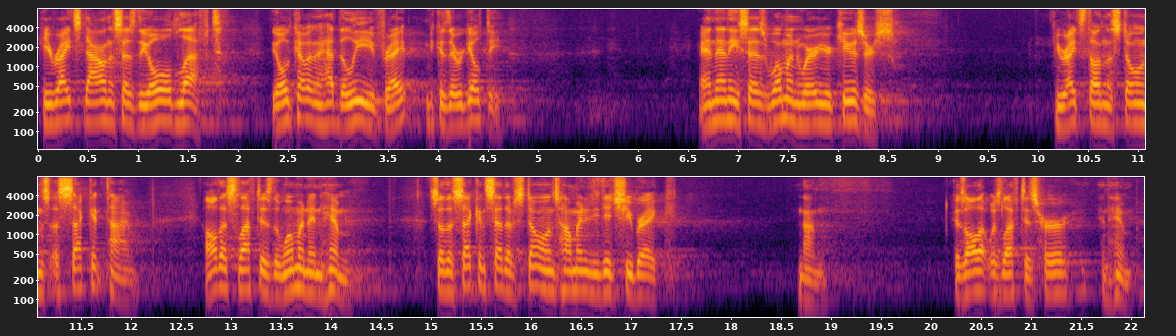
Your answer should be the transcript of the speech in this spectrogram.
He writes down, it says the old left. The old covenant had to leave, right? Because they were guilty. And then he says, Woman, where are your accusers? He writes on the stones a second time. All that's left is the woman and him. So the second set of stones, how many did she break? None. Because all that was left is her and him.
